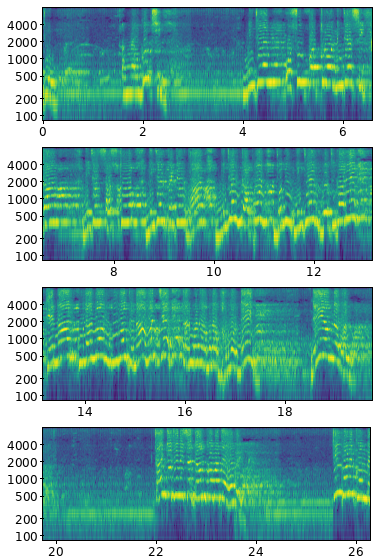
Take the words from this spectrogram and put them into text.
প্রতিদিন আমরা এগোচ্ছি। নিজের ওষুধপত্র, নিজের শিক্ষা, নিজের স্বাস্থ্য, নিজের পেটের ভাত, নিজের কাপড়, যদি নিজের রোজগারে কেনার কুলানোর বিরোধ না হচ্ছে, তার মানে আমরা ভালো নেই। নেই আমরা ভালো তাই তো জিনিসের দাম কমাতে হবে কি করে কমবে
